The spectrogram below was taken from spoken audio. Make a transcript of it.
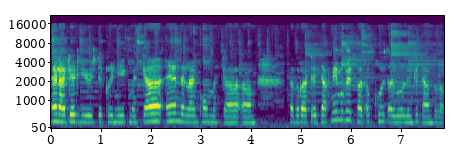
and I did use the Clinique mascara and the Lancome mascara um, I forgot the exact name of it but of course I will link it down below.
